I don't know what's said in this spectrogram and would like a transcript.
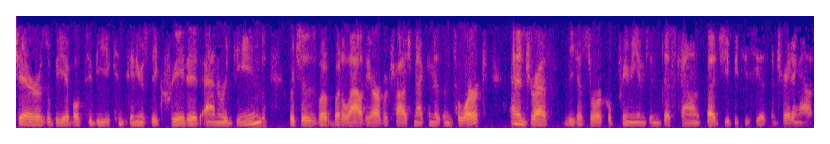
shares will be able to be continuously created and redeemed, which is what would allow the arbitrage mechanism to work and address the historical premiums and discounts that GBTC has been trading at.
